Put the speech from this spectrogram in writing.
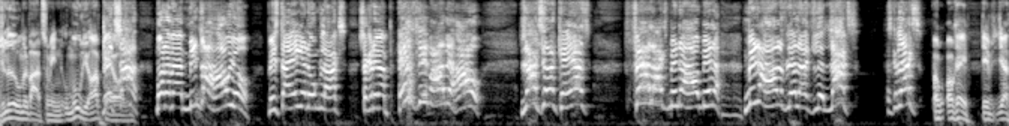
Det lyder umiddelbart som en umulig opgave. Men så må der være mindre hav jo. Hvis der ikke er nogen laks, så kan det være pæsligt meget ved hav. Laks eller kaos. Færre laks, mindre hav, mindre, mindre hav eller flere laks. Laks! Der skal laks! Okay, det, jeg,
